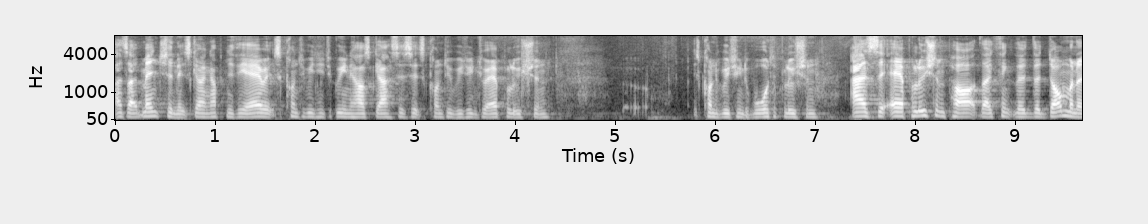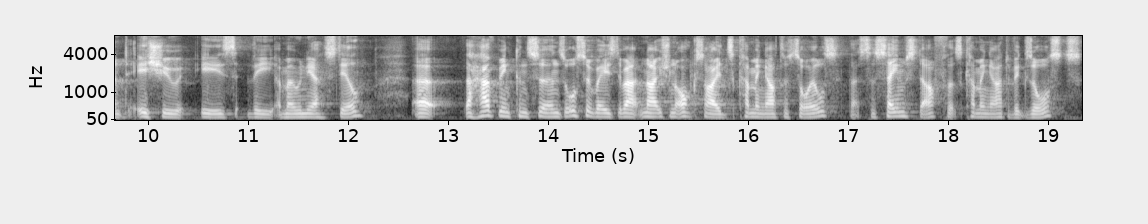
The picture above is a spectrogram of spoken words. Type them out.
as I mentioned, it's going up into the air, it's contributing to greenhouse gases, it's contributing to air pollution, it's contributing to water pollution. As the air pollution part, I think the, the dominant issue is the ammonia still. Uh, there have been concerns also raised about nitrogen oxides coming out of soils. That's the same stuff that's coming out of exhausts.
